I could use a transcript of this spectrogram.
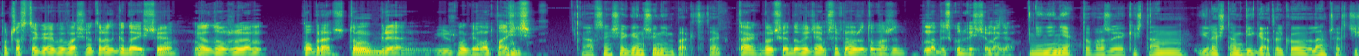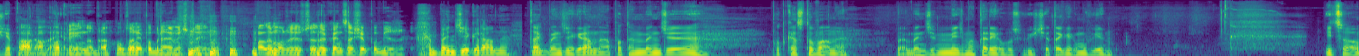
podczas tego jakby właśnie teraz gadaliście, ja zdążyłem pobrać tą grę już mogę ją odpalić. A w sensie Genshin Impact, tak? Tak, bo się dowiedziałem przed chwilą, że to waży na dysku 200 mega. Nie, nie, nie, to waży jakieś tam, ileś tam giga, tylko launcher ci się pobrał. okej, Danielu. dobra. No to nie pobrałem jeszcze jednak. Ale może jeszcze do końca się pobierze. Będzie grane. Tak, będzie grane, a potem będzie podcastowane. Będziemy mieć materiał oczywiście, tak jak mówiłem. I co?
